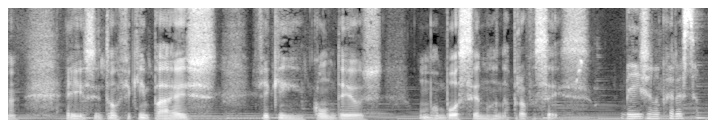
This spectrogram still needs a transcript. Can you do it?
é isso, então fiquem em paz, fiquem com Deus. Uma boa semana para vocês. Beijo no coração.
